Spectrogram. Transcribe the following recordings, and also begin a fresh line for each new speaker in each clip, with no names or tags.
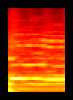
Música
